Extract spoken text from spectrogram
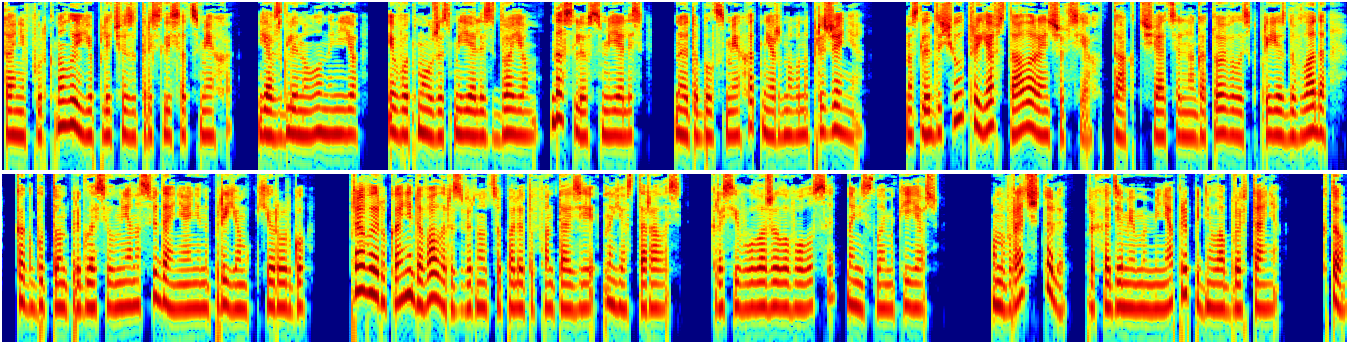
Таня фыркнула, ее плечи затряслись от смеха. Я взглянула на нее, и вот мы уже смеялись вдвоем. До слез смеялись. Но это был смех от нервного напряжения. На следующее утро я встала раньше всех. Так тщательно готовилась к приезду Влада, как будто он пригласил меня на свидание, а не на прием к хирургу. Правая рука не давала развернуться полету фантазии, но я старалась. Красиво уложила волосы, нанесла макияж. «Он врач, что ли?» Проходя мимо меня, приподняла бровь Таня. «Кто?»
